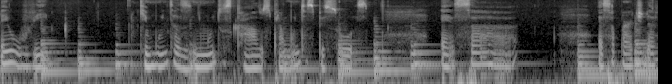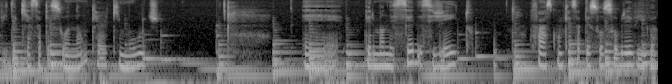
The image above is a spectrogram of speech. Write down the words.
eu ouvi que muitas, em muitos casos, para muitas pessoas, essa essa parte da vida que essa pessoa não quer que mude, é, permanecer desse jeito faz com que essa pessoa sobreviva.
